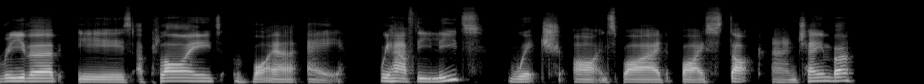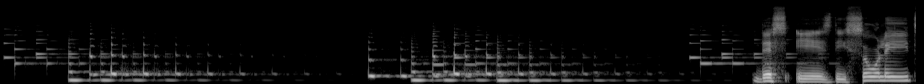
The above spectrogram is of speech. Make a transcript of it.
Reverb is applied via A. We have the leads, which are inspired by Stuck and Chainba. This is the saw lead.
